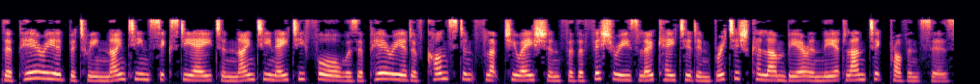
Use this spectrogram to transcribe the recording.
The period between 1968 and 1984 was a period of constant fluctuation for the fisheries located in British Columbia and the Atlantic provinces.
